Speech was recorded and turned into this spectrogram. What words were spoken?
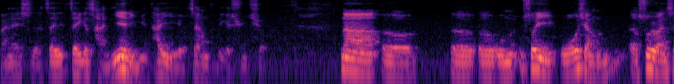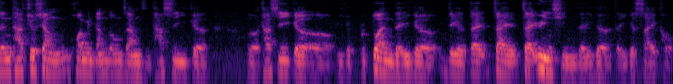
finance 的这这一个产业里面，它也有这样子的一个需求。那呃呃呃，我们所以我想，呃，数位孪生它就像画面当中这样子，它是一个呃，它是一个呃一个不断的一个这个在在在运行的一个的一个 cycle。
